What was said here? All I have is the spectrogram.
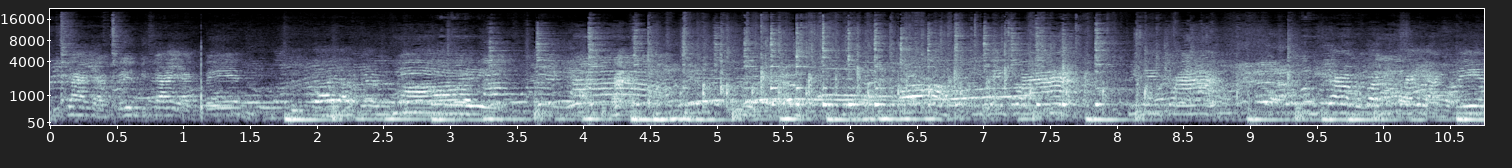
พี่ก้าอยากเป็นพี่ก้าอยากเป็นได้อยากเป็นพี่พี่แตงกวาพี่แตงกวาพี่ก้าบอกว่าพี่ก้าอยากเป็น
